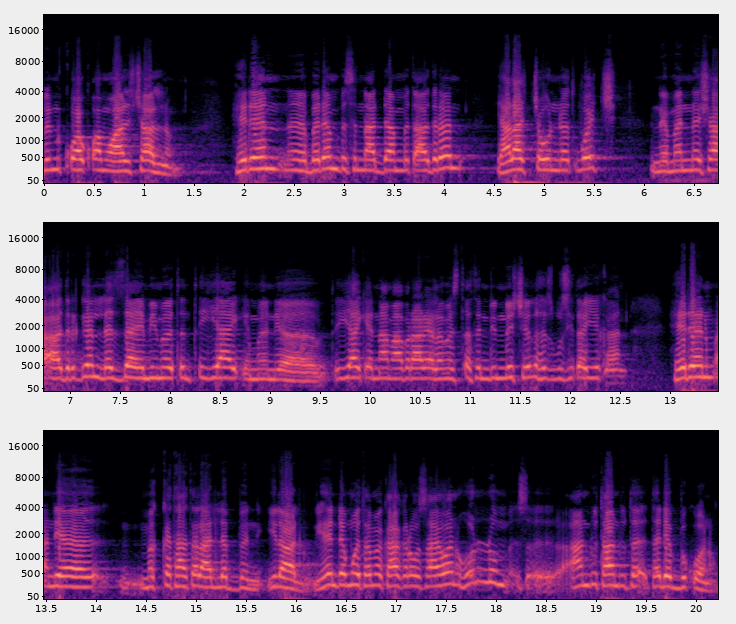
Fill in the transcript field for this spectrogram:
ልንቋቋመው አልቻልንም። ሄደን በደንብ ስናዳምጥ አድረን ያላቸውን ነጥቦች መነሻ አድርገን ለዛ የሚመጥን ጥያቄና ማብራሪያ ለመስጠት እንድንችል ህዝቡ ሲጠይቀን ሄደን መከታተል አለብን ይላሉ። ይህን ደግሞ ተመካክረው ሳይሆን ሁሉም አንዱ ታንዱ ተደብቆ ነው።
